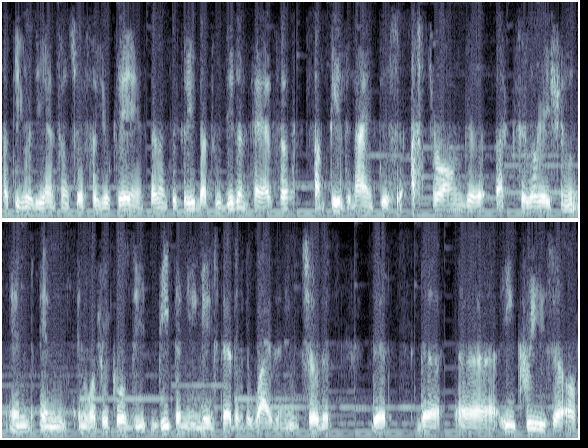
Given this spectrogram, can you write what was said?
particularly the entrance of the UK in 73, but we didn't have until the 90s, a strong uh, acceleration in, in, in what we call the deepening instead of the widening, so that the the uh, increase of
